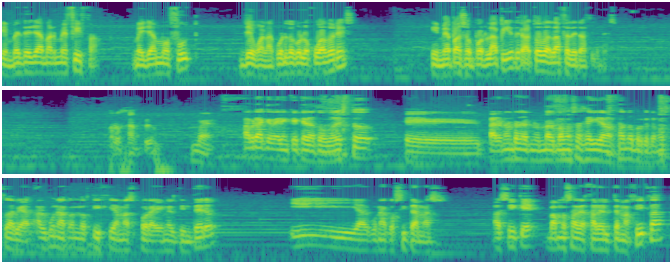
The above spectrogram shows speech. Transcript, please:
Y en vez de llamarme FIFA, me llamo FUT, llego al acuerdo con los jugadores y me paso por la piedra a todas las federaciones. Por ejemplo. Bueno, habrá que ver en qué queda todo esto. Eh, para no enredarnos más, vamos a seguir avanzando porque tenemos todavía alguna noticia más por ahí en el tintero y alguna cosita más. Así que vamos a dejar el tema FIFA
